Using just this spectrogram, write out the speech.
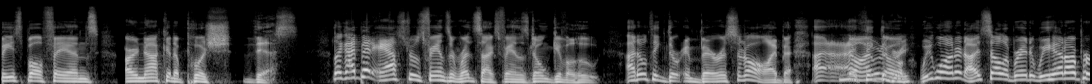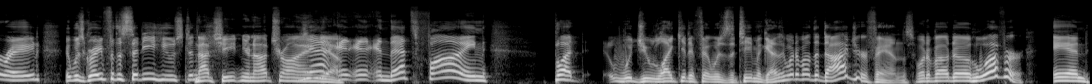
baseball fans are not going to push this. Like I bet Astros fans and Red Sox fans don't give a hoot. I don't think they're embarrassed at all. I bet. I, No, I I think would they'll- agree. we won it. I celebrated. We had our parade. It was great for the city of Houston. Not cheating, you're not trying. yeah, Yeah. And, and, and that's fine. But would you like it if it was the team again? What about the Dodger fans? What about uh, whoever? And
